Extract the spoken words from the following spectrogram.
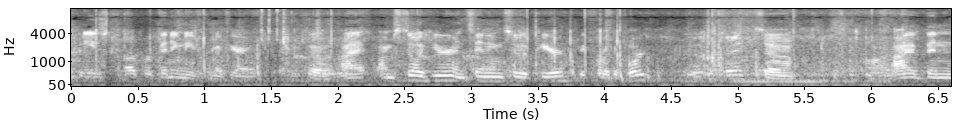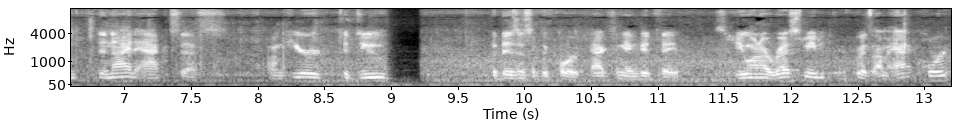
Uh, deputies are preventing me from appearing. So I, I'm still here intending to appear before the court. So I've been denied access. I'm here to do the business of the court, acting in good faith. So if you want to arrest me because I'm at court,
